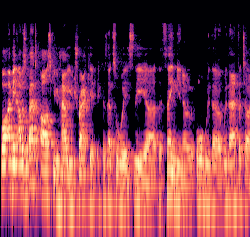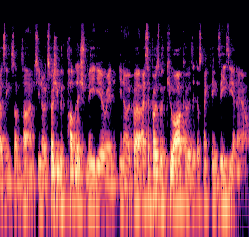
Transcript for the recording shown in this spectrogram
Well, I mean, I was about to ask you how you track it because that's always the uh, the thing, you know, or with uh, with advertising sometimes, you know, especially with published media, and you know. But I suppose with QR codes, it does make things easier now.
